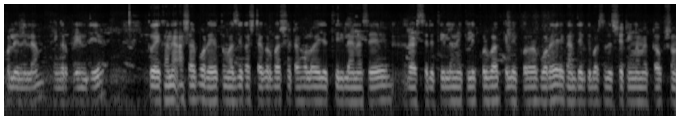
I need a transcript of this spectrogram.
খুলে নিলাম ফিঙ্গারপ্রিন্ট দিয়ে। তো এখানে আসার পরে তোমরা যে কাজটা করবা সেটা হলো এই যে থ্রি লাইন আছে রাইট সাইডে থ্রি লাইনে ক্লিক করবা। ক্লিক করার পরে এখান দেখতে পাচ্ছ যে সেটিং নামে একটা অপশন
